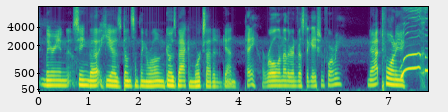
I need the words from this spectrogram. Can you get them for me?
Lyrian, seeing that he has done something wrong, goes back and works at it again. Okay, roll another investigation for me. Nat 20. Woohoo!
